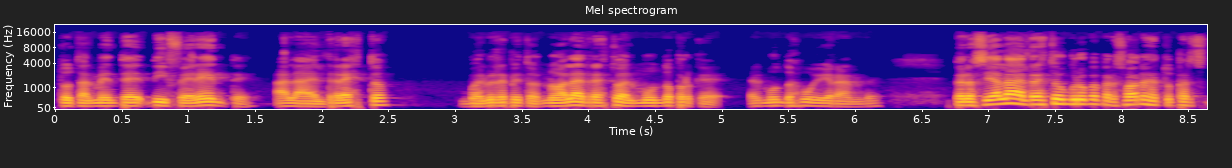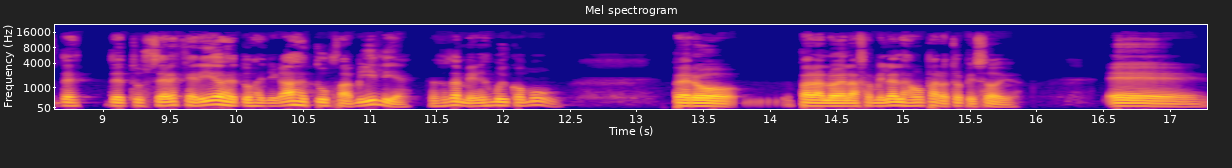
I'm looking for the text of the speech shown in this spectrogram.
totalmente diferente a la del resto vuelvo y repito, no a la del resto del mundo porque el mundo es muy grande, pero sí a la del resto de un grupo de personas, de, tus seres queridos, de tus allegados, de tu familia. Eso también es muy común. Pero para lo de la familia lo dejamos para otro episodio. Eh,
